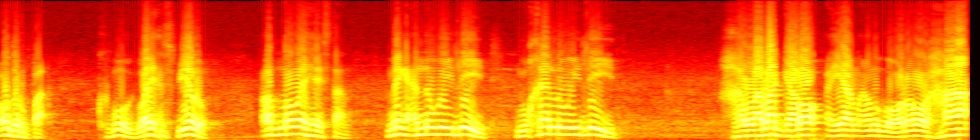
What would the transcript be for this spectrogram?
Cudurba kuma ogi waayo xisbiyadu codna way haystaan magacna way leeyihiin muuqaalna way leeyihiin ha lala galo ayaan anigu odhan lahaa.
